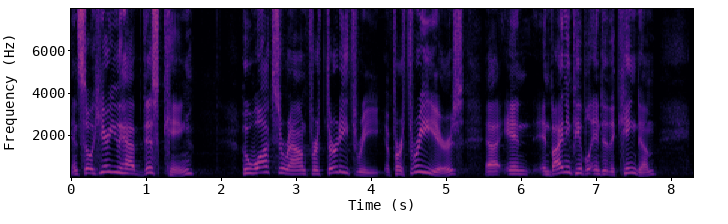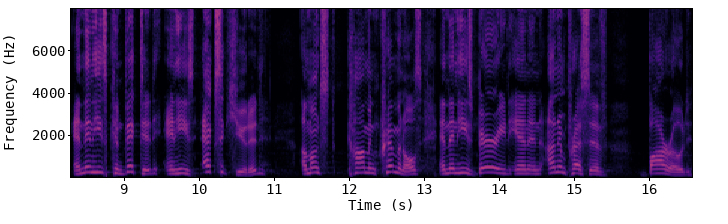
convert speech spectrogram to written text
And so here you have this king who walks around for 33 for three years uh, in inviting people into the kingdom and then he's convicted and he's executed amongst common criminals and then he's buried in an unimpressive borrowed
